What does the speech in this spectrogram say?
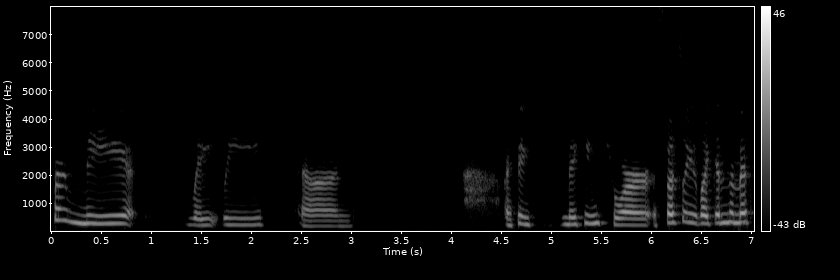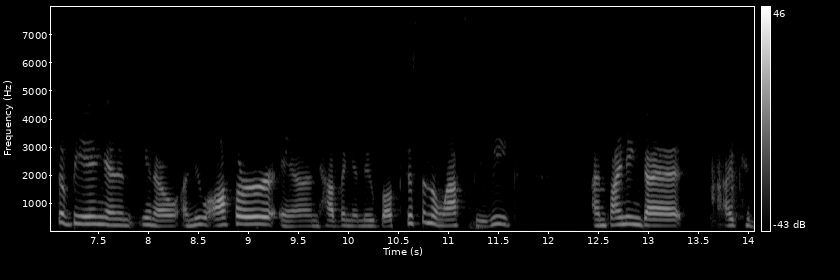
for me lately and i think making sure especially like in the midst of being in you know a new author and having a new book just in the last few weeks i'm finding that I could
